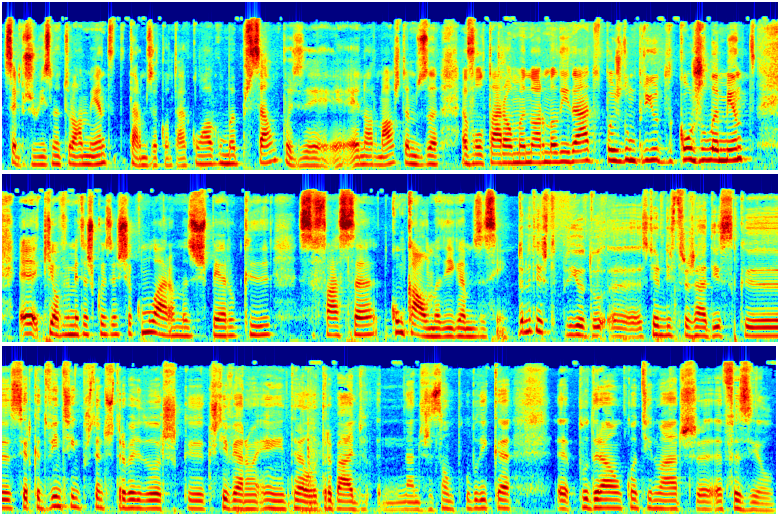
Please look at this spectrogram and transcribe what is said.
sem prejuízo, naturalmente, de estarmos a contar com alguma pressão, pois é, é normal, estamos a, a, voltar a uma normalidade depois de um período de congelamento eh, que obviamente as coisas se acumularam, mas espero que se faça com calma, digamos assim. Durante este período, eh, a Sra. Ministra já disse que cerca de 25% dos trabalhadores que, que estiveram em teletrabalho na administração pública eh, poderão continuar a fazê-lo.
